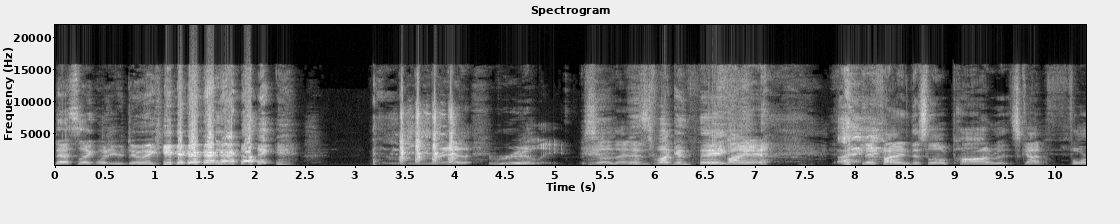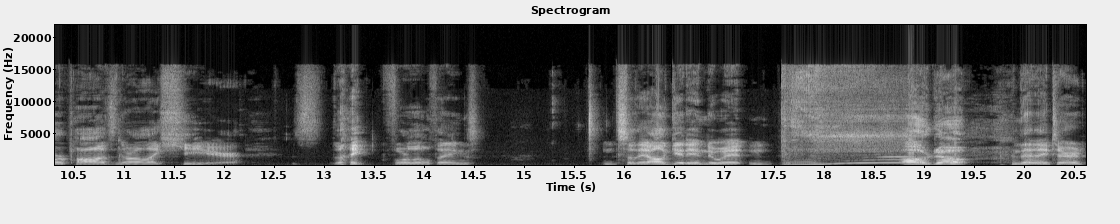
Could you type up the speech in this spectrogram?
That's like what you're doing here. like, Re- really? So then this fucking thing. they find they find this little pod with it's got four pods and they're all like here. It's like four little things. And so they all get into it and, oh no! and then they turn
